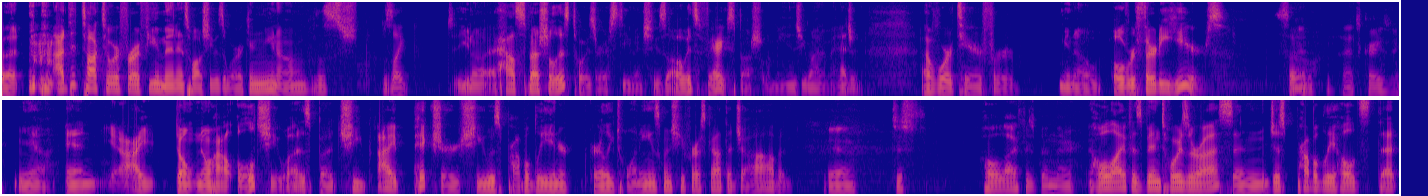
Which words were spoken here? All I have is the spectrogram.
but I did talk to her for a few minutes while she was at work, and you know it was, was like you know how special is Toys R Us, Steven? She's oh it's very special to me, as you might imagine. I've worked here for you know over thirty years, so. Yeah, that's crazy. Yeah, and yeah, I don't know how old she was, but she I picture she was probably in her early twenties when she first got the job, and Yeah. Just whole life has been there. whole life has been Toys R Us, and just probably holds that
